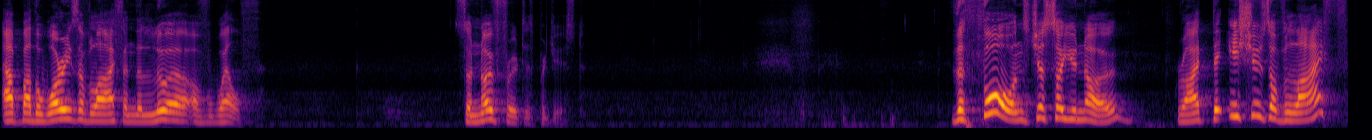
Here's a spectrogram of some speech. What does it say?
out by the worries of life and the lure of wealth. So no fruit is produced. The thorns, just so you know, right, the issues of life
